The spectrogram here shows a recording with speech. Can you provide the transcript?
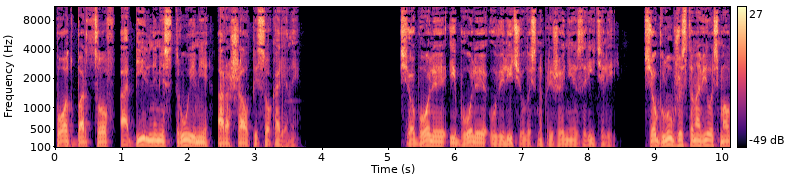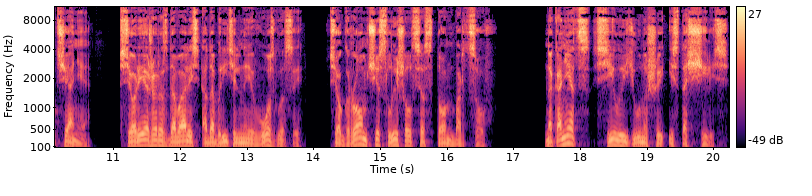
Пот борцов обильными струями орошал песок арены. Все более и более увеличивалось напряжение зрителей. Все глубже становилось молчание. Все реже раздавались одобрительные возгласы. Все громче слышался стон борцов. Наконец, силы юноши истощились.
